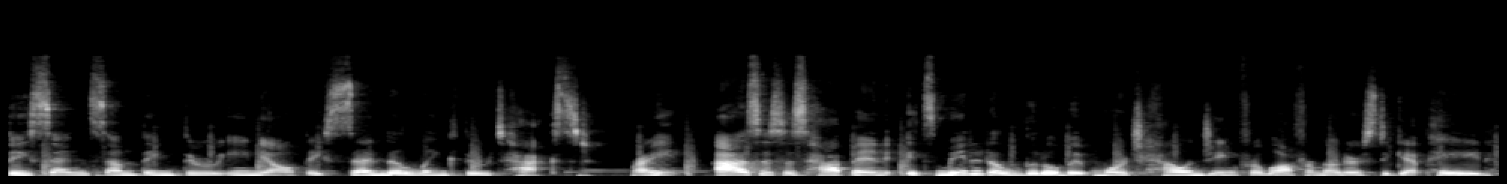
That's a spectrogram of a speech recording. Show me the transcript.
They send something through email, they send a link through text right? As this has happened, it's made it a little bit more challenging for law firm owners to get paid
